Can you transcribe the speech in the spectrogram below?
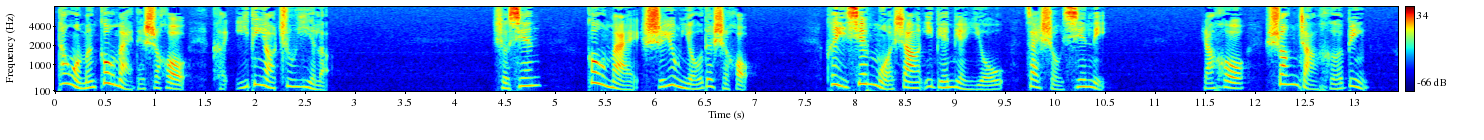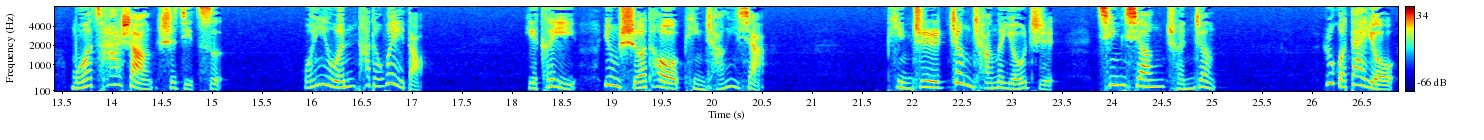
当我们购买的时候，可一定要注意了。首先，购买食用油的时候，可以先抹上一点点油在手心里，然后双掌合并，摩擦上十几次，闻一闻它的味道，也可以用舌头品尝一下。品质正常的油脂，清香纯正。如果带有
